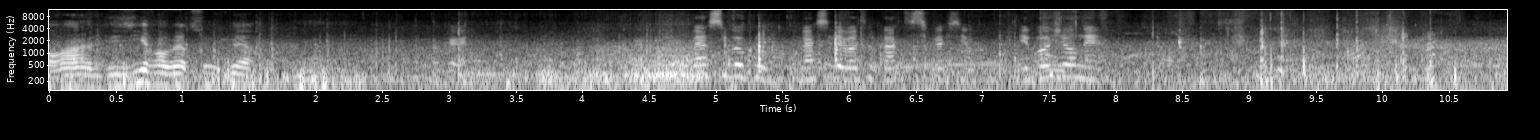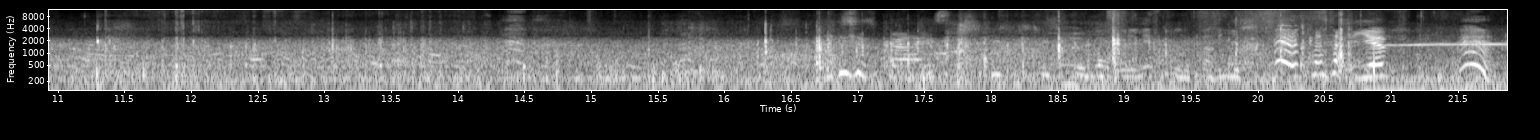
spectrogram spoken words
aura un désir envers son père. Ok. Merci beaucoup. Merci de votre participation. Et bonne journée. Jesus Christ. yep.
